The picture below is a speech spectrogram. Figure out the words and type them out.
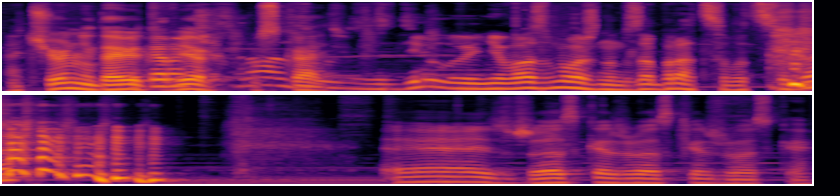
А чё не дают Я, короче, вверх пускать? сделаю невозможным забраться вот сюда. Э, жестко, жестко, жестко.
